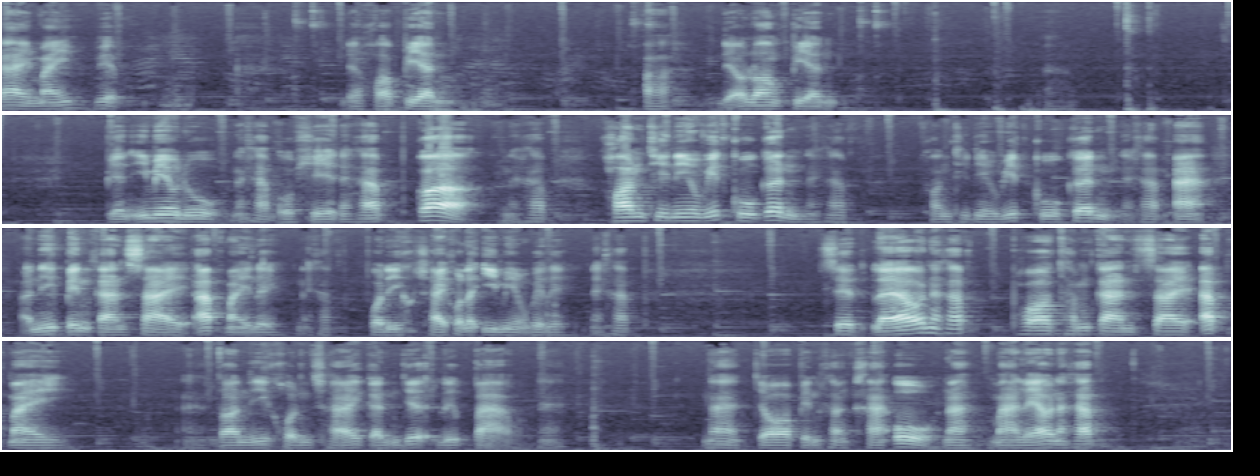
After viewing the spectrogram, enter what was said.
ได้ไหมเว็บ เดี๋ยวขอเปลี่ยนอ่าเดี๋ยวลองเปลี่ยน เปลี่ยนอีเมลดูนะครับโอเคนะครับ ก็นะครับ continue with Google นะครับ continue with Google นะครับอ่าอันนี้เป็นการ sign up ใหม่เลยนะครับ พอดีใช้คนละอีเมลไปเลยนะครับ เสร็จแล้วนะครับ พอทำการ sign up ใหม่ ตอนนี้คนใช้กันเยอะหรือเปล่านะหน้าจอเป็นค้างๆโอ้นะมาแล้วนะครับ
